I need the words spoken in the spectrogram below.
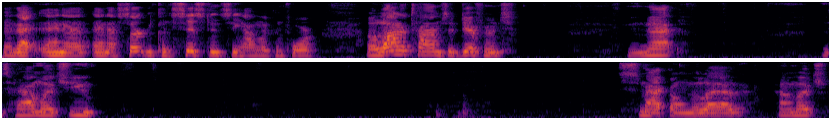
and that and a, and a certain consistency I'm looking for. A lot of times the difference in that is how much you smack on the lather, how much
